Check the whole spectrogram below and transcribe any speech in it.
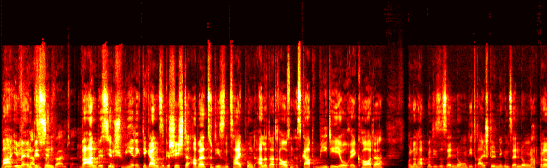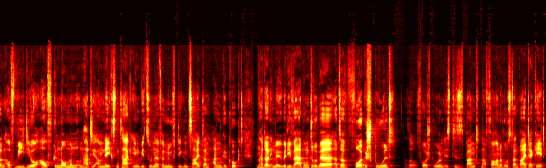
War immer ein bisschen, war ein bisschen schwierig, die ganze Geschichte, aber zu diesem Zeitpunkt, alle da draußen, es gab Videorekorder und dann hat man diese Sendungen, die dreistündigen Sendungen, hat man dann auf Video aufgenommen und hat die am nächsten Tag irgendwie zu einer vernünftigen Zeit dann angeguckt und hat dann immer über die Werbung drüber, also vorgespult, also vorspulen ist dieses Band nach vorne, wo es dann weitergeht,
